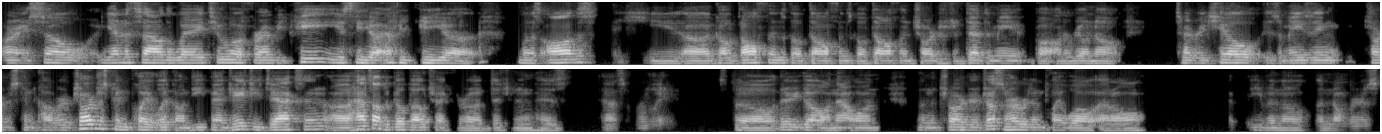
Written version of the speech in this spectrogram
All right, so get us out of the way. Tua for MVP. He's the uh, MVP uh, most odds. He uh, go Dolphins, go Dolphins, go Dolphins. Chargers are dead to me. But on a real note, Tyreek Hill is amazing. Chargers can cover. Chargers can play lick on defense. JC Jackson. Uh, hats off to Bill Belichick for uh, ditching his ass early. So there you go on that one. Then the Charger. Justin Herbert didn't play well at all even though the numbers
